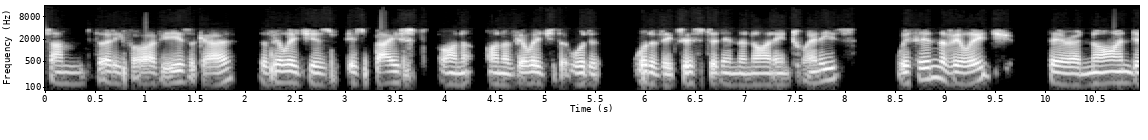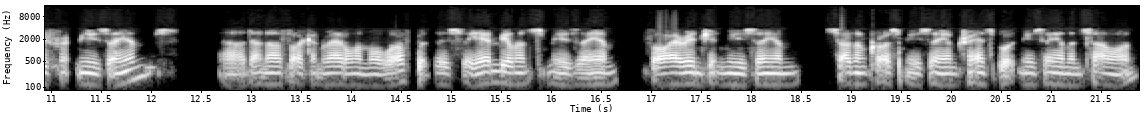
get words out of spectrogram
some 35 years ago. The village is, is based on, on a village that would, would have existed in the 1920s. Within the village, there are nine different museums. Uh, I don't know if I can rattle them all off, but there's the Ambulance Museum, Fire Engine Museum, Southern Cross Museum, Transport Museum, and so on.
